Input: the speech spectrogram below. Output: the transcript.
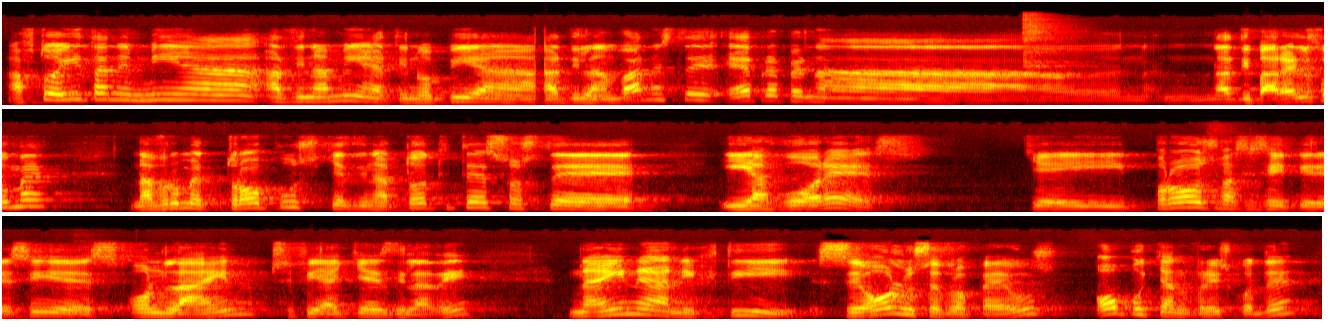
Αυτό ήταν μια αδυναμία την οποία αντιλαμβάνεστε, έπρεπε να, να την παρέλθουμε, να βρούμε τρόπους και δυνατότητες ώστε οι αγορές και η πρόσβαση σε υπηρεσίες online, ψηφιακές δηλαδή, να είναι ανοιχτή σε όλους τους Ευρωπαίους, όπου και αν βρίσκονται,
